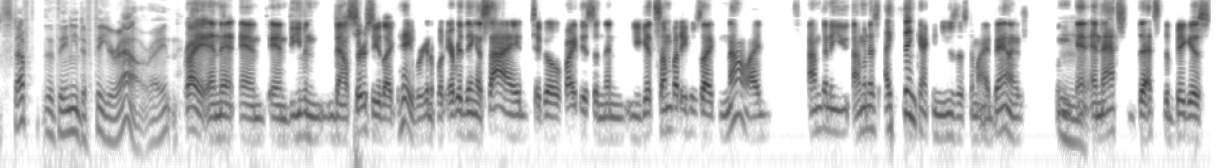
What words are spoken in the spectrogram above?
stuff that they need to figure out, right? Right, and then and and even now Cersei like, hey, we're gonna put everything aside to go fight this, and then you get somebody who's like, no, I, I'm gonna use, I'm gonna, I think I can use this to my advantage, Mhm. and, and that's that's the biggest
